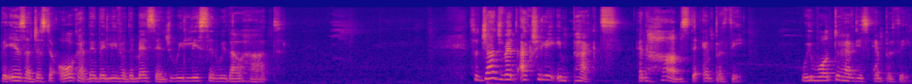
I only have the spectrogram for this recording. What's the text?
The ears are just the organ that deliver the message. We listen with our heart. So judgment actually impacts and harms the empathy. We want to have this empathy.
